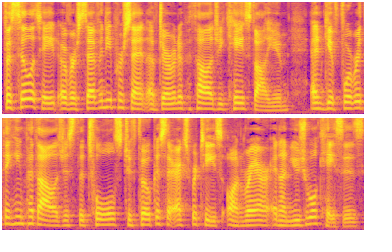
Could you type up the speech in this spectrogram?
facilitate over 70% of dermatopathology case volume, and give forward thinking pathologists the tools to focus their expertise on rare and unusual cases,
